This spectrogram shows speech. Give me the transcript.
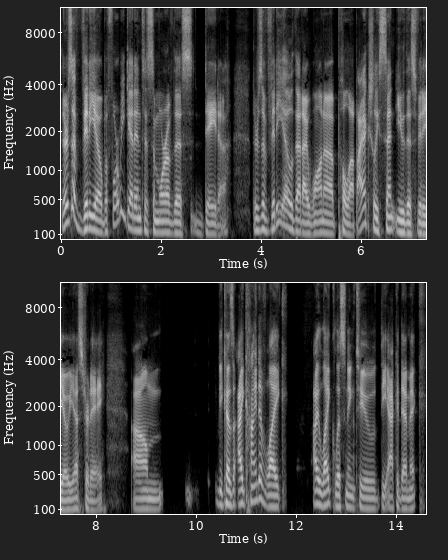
There's a video before we get into some more of this data. There's a video that I want to pull up. I actually sent you this video yesterday um, because I kind of like I like listening to the academic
